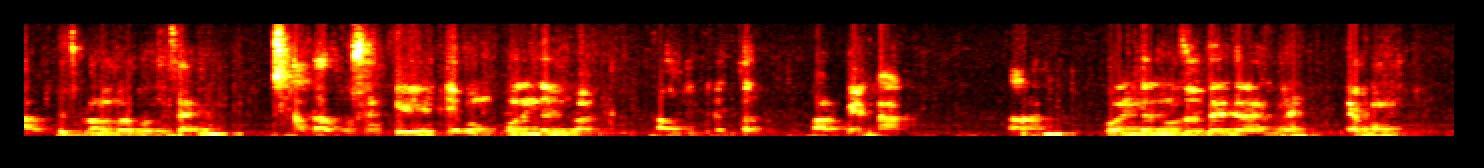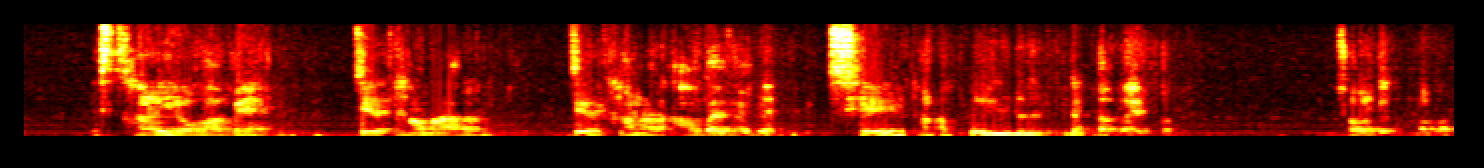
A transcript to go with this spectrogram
আর কিছু করে বলতে চাই। সাদা পোশাকে এবং গোয়েন্দা বিভাগ কাউকে গ্রেপ্তার করতে পারবে না। তারা গোয়েন্দা নজরদারিতে রাখবে এবং স্থানীয়ভাবে যে থানার যে থানার আওতায় থাকবে সেই থানার পুলিশ গ্রেপ্তার দায়িত্ব সবাইকে ধন্যবাদ।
